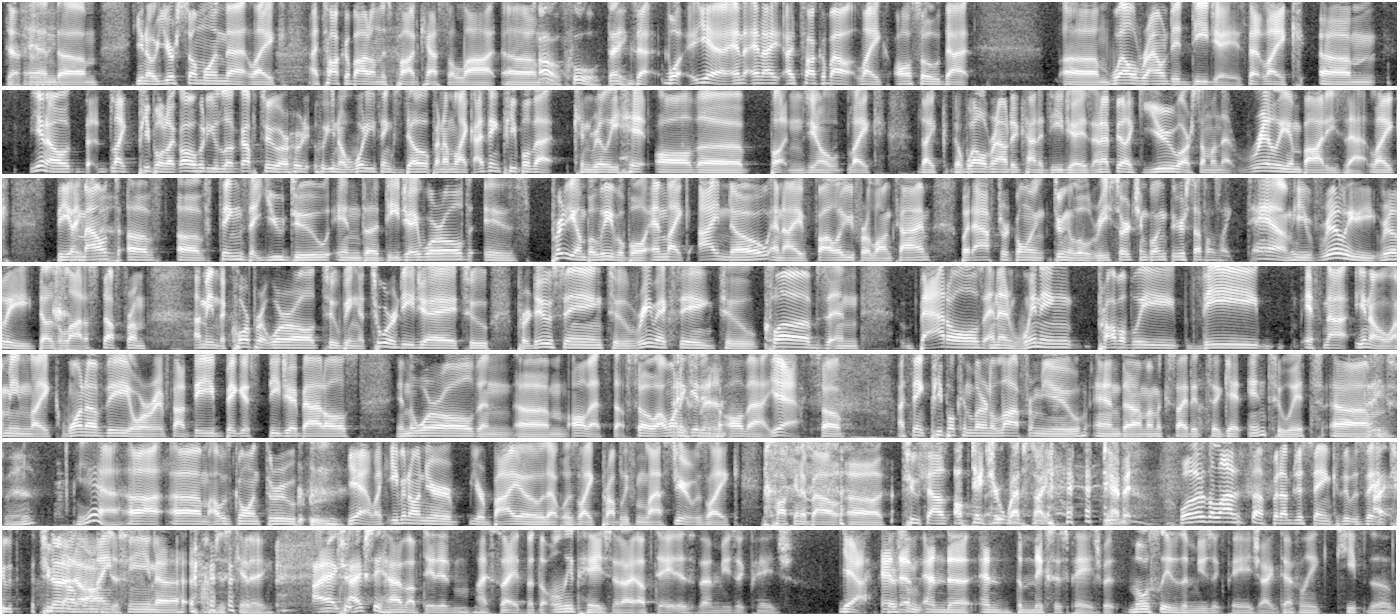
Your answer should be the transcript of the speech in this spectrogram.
Definitely. And um, you know, you're someone that like I talk about on this podcast a lot. Um, oh, cool. Thanks. that well, yeah, and and I, I talk about like also that um, well-rounded DJs that like um, you know th- like people are like oh who do you look up to or who, who you know what do you think's dope and I'm like I think people that can really hit all the buttons you know like like the well-rounded kind of DJs and I feel like you are someone that really embodies that like the Thanks, amount man. of of things that you do in the DJ world is pretty unbelievable and like I know and I follow you for a long time but after going doing a little research and going through your stuff I was like damn he really really does a lot of stuff from I mean the corporate world to being a tour DJ to producing to remixing to clubs and battles and then winning probably the if not you know i mean like one of the or if not the biggest dj battles in the world and um, all that stuff so i want to get man. into all that yeah so i think people can learn a lot from you and um, i'm excited to get into it um, Thanks, man. Yeah, uh, um, I was going through. yeah, like even on your your bio that was like probably from last year. It was like talking about uh, 2000. Update your website. Damn it. Well, there's a lot of stuff, but I'm just saying because it was like I- two, No, no, no, I'm just- 2019. uh, I'm just kidding. I, I actually have updated my site, but the only page that I update is the music page yeah, and the, some. and the and the mixes page, but mostly the music page. I definitely keep the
